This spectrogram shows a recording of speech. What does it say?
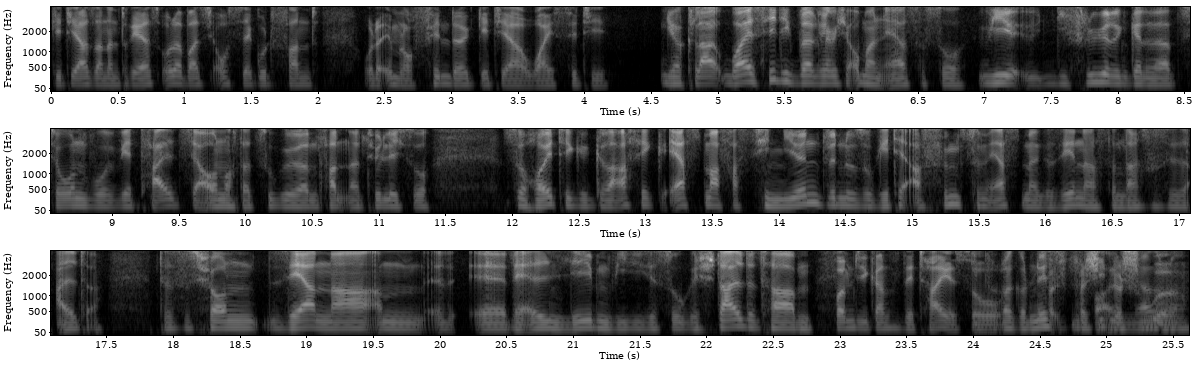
GTA San Andreas oder was ich auch sehr gut fand oder immer noch finde, GTA Y City. Ja klar, Y City war glaube ich auch mein erstes so. Wie die früheren Generationen, wo wir teils ja auch noch dazugehören, fand natürlich so so heutige Grafik erstmal faszinierend, wenn du so GTA 5 zum ersten Mal gesehen hast, dann dachtest du dir, Alter, das ist schon sehr nah am äh, reellen Leben, wie die das so gestaltet haben. Vor allem die ganzen Details, so verschiedene Schuhe. Ja, genau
